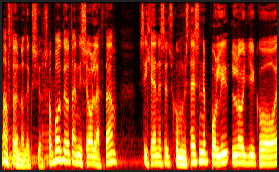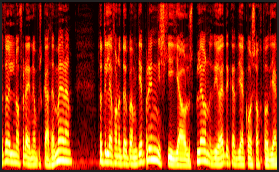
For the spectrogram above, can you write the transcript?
Αυτό είναι ο δεξιός. Οπότε όταν είσαι όλα αυτά, συχαίνεσαι τους κομμουνιστές, είναι πολύ λογικό. Εδώ Ελληνοφρένια όπως κάθε μέρα. Το τηλέφωνο το είπαμε και πριν, ισχύει για όλους πλέον. 211-208-200,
